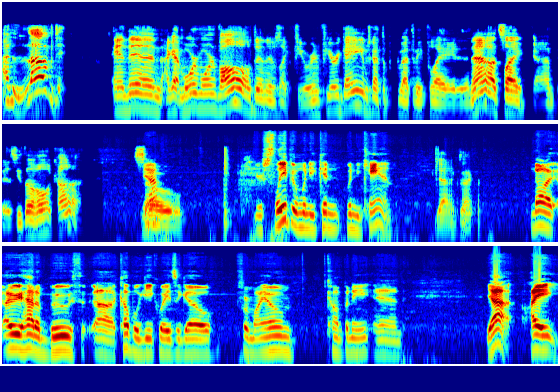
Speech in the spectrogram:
I loved it. And then I got more and more involved, and it was like fewer and fewer games got to got to be played. And now it's like I'm busy the whole con. So You're sleeping when you can when you can. yeah, exactly. No, I, I had a booth uh, a couple of geekways ago for my own company, and yeah, I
